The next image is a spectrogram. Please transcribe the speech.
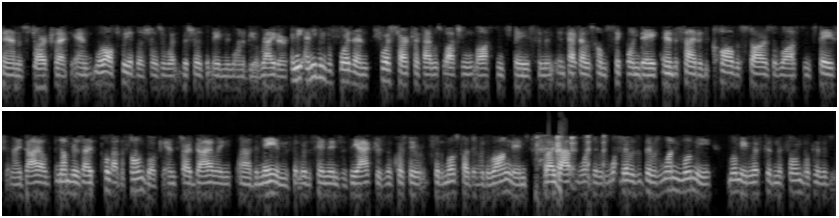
fan of Star Trek, and well, all three of those shows are what the shows that made me want to be a writer. And, and even before then, before Star Trek, I was watching Lost in Space, and in, in fact, I was homesick one day and decided to call the stars of Lost in Space, and I dialed numbers. I pulled out the phone book and started dialing uh, the names that were the same names as the actors. And of course, they were for the most part they were the wrong names, but I got one. There was one, there was there was one Mumy Mumy listed in the phone book, and it was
